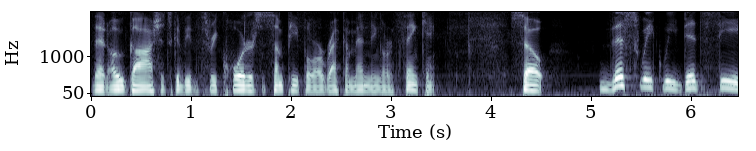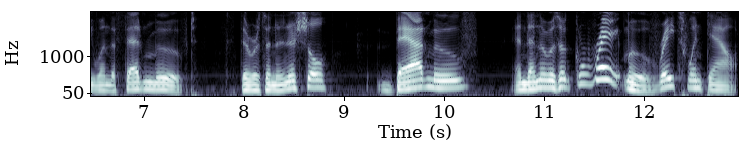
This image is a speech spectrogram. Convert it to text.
that. Oh gosh, it's going to be the three quarters that some people are recommending or thinking. So this week we did see when the Fed moved, there was an initial bad move, and then there was a great move. Rates went down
